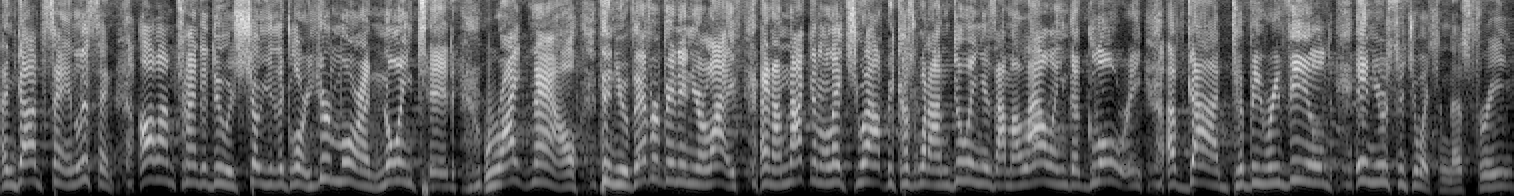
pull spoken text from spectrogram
And God's saying, listen, all I'm trying to do is show you the glory. You're more anointed right now than you've ever been in your life. And I'm not going to let you out because what I'm doing is I'm allowing the glory of God to be revealed in your situation. That's free,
